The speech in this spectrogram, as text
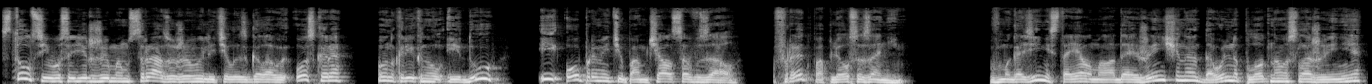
Стол с его содержимым сразу же вылетел из головы Оскара, он крикнул «Иду!» и опрометью помчался в зал. Фред поплелся за ним. В магазине стояла молодая женщина довольно плотного сложения,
